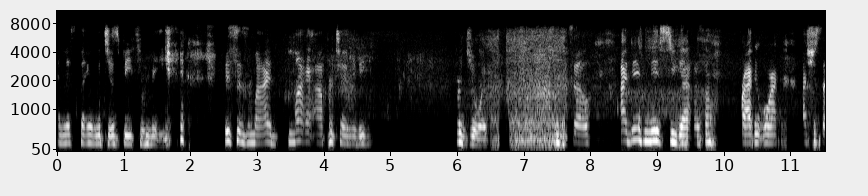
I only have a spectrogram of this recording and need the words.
and this thing would just be for me. this is my my opportunity for joy. So I did miss you guys on Friday, or I should say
